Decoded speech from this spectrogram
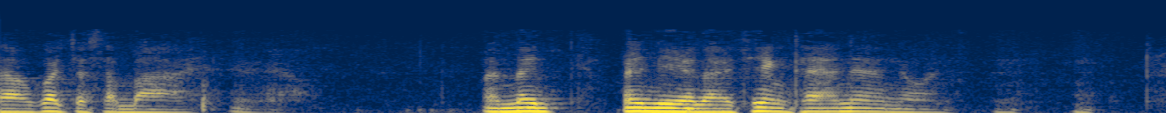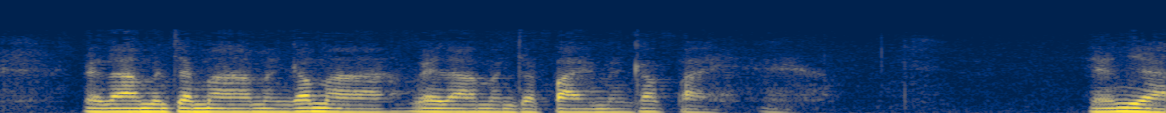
เราก็จะสบาย มันไม่ไม่มีอะไรเที่ยงแท้แน่นอน เวลามันจะมามันก็มา เวลามันจะไปมันก็ไป ฉะนั้นอย่า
